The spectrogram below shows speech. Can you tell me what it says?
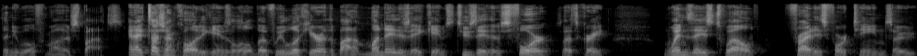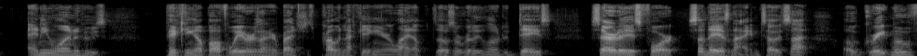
than you will from other spots. And I touch on quality games a little, but if we look here at the bottom, Monday there's eight games, Tuesday there's four, so that's great. Wednesday's 12, Friday's 14. So anyone who's picking up off waivers on your bench is probably not getting in your lineup. Those are really loaded days. Saturday is four, Sunday is nine. So it's not a great move.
